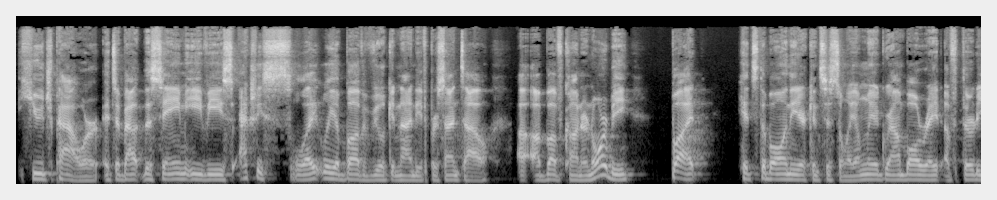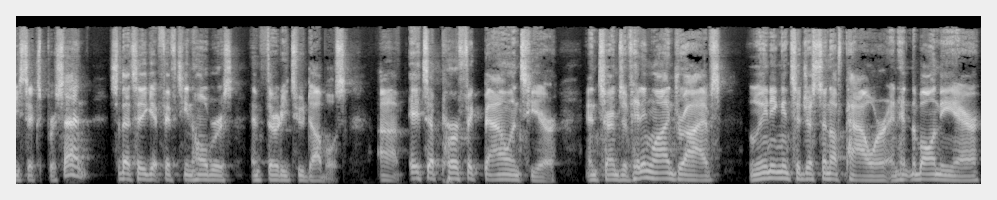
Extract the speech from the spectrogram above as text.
huge power. It's about the same EVs, actually slightly above, if you look at 90th percentile, uh, above Connor Norby, but hits the ball in the air consistently. Only a ground ball rate of 36%. So that's how you get 15 homers and 32 doubles. Uh, it's a perfect balance here in terms of hitting line drives, leaning into just enough power and hitting the ball in the air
